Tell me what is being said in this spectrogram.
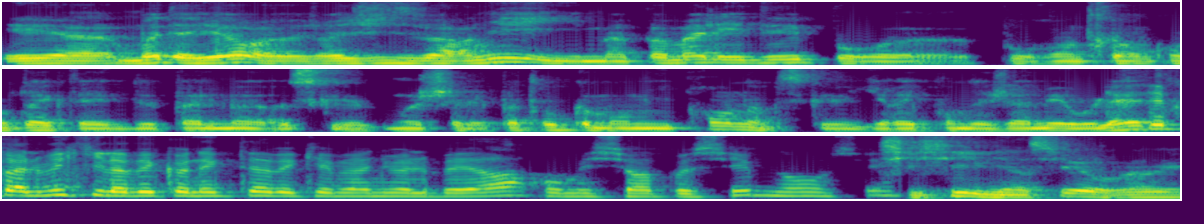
Et euh, moi d'ailleurs, euh, Régis Varnier, il m'a pas mal aidé pour, euh, pour rentrer en contact avec De Palma, parce que moi je savais pas trop comment m'y prendre, hein, parce qu'il répondait jamais aux C'était lettres. pas lui qui l'avait connecté avec Emmanuel Béard pour Mission Impossible, non aussi? Si, si, bien sûr, oui, oui.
